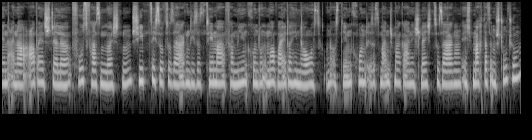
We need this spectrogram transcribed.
in einer Arbeitsstelle Fuß fassen möchten, schiebt sich sozusagen dieses Thema Familiengründung immer weiter hinaus. Und aus dem Grund ist es manchmal gar nicht schlecht zu sagen, ich mache das im Studium,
